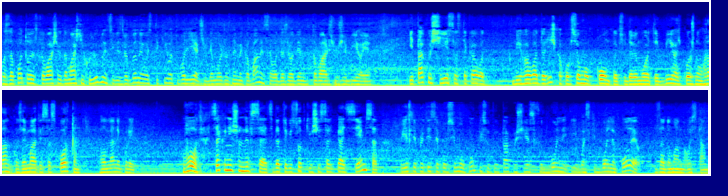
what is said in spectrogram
позаботились про ваших домашніх улюбленців і зробили ось такий от вольєрчик, де можна з ними кабанитися, от навіть один товариш вже бігає. І також є ось така от бігова доріжка по всьому комплексу, де ви можете бігати кожного ранку, займатися спортом, головне не курити. Вот, це, звісно, не все. Це десь відсотків 65-70. Якщо пройтися по всьому комплексу, тут також є футбольне і баскетбольне поле за домами ось там.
